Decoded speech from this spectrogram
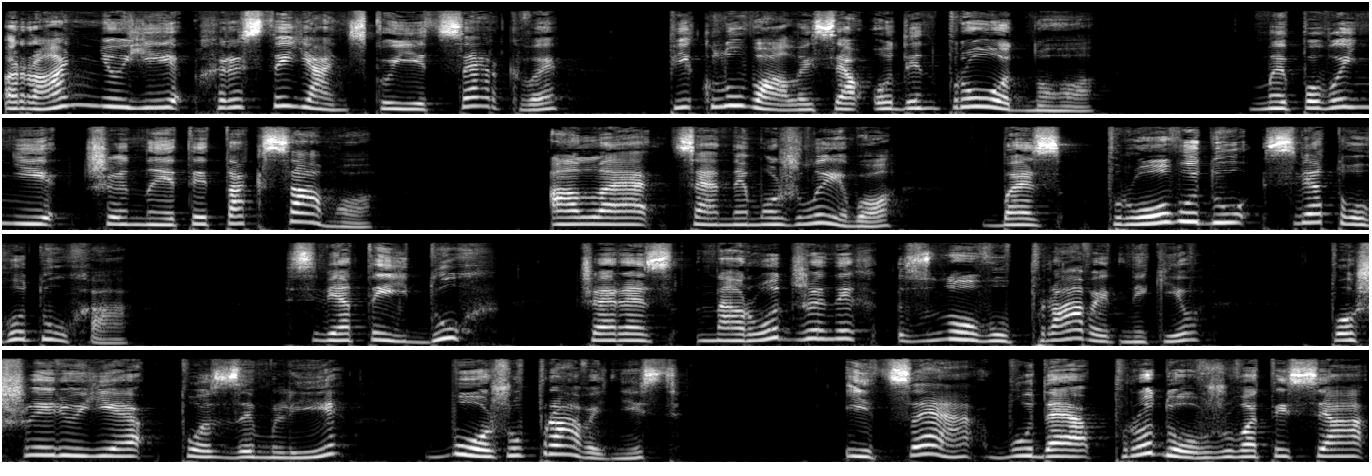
ранньої християнської церкви піклувалися один про одного. Ми повинні чинити так само, але це неможливо без проводу Святого Духа. Святий Дух через народжених знову праведників поширює по землі Божу праведність, і це буде продовжуватися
